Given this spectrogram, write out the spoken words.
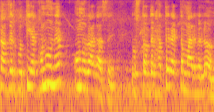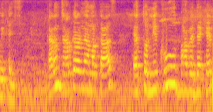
কাজের প্রতি এখনও অনেক অনুরাগ আছে। উস্তাদের হাতের একটা মার হলেও আমি খাইছি। কারণ যার কারণে আমার কাজ এত নিখুঁতভাবে দেখেন,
